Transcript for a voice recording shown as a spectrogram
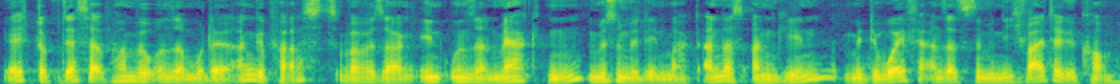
Ja, ich glaube, deshalb haben wir unser Modell angepasst, weil wir sagen, in unseren Märkten müssen wir den Markt anders angehen. Mit dem Wayfair-Ansatz sind wir nicht weitergekommen.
